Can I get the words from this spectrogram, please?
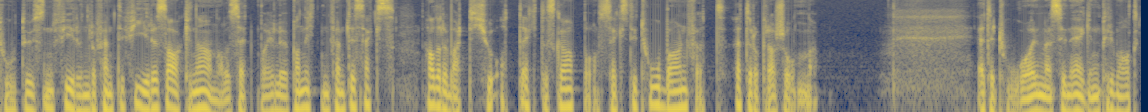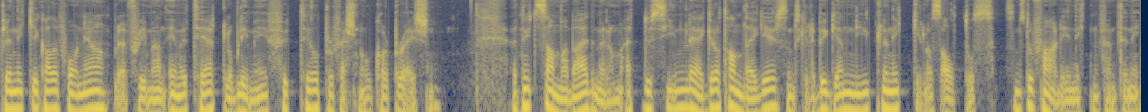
2454 sakene han hadde sett på i løpet av 1956, hadde det vært 28 ekteskap og 62 barn født etter operasjonene. Etter to år med sin egen privatklinikk i California ble Freeman invitert til å bli med i Foothill Professional Corporation. Et nytt samarbeid mellom et dusin leger og tannleger som skulle bygge en ny klinikk i Los Altos, som sto ferdig i 1959.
